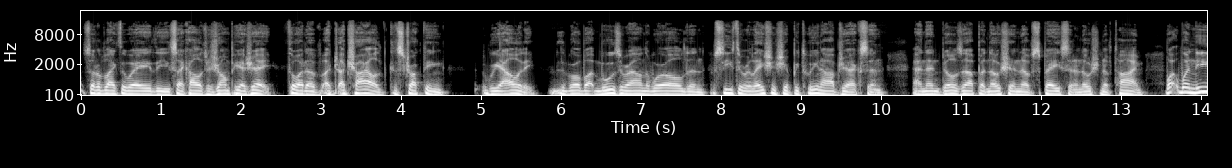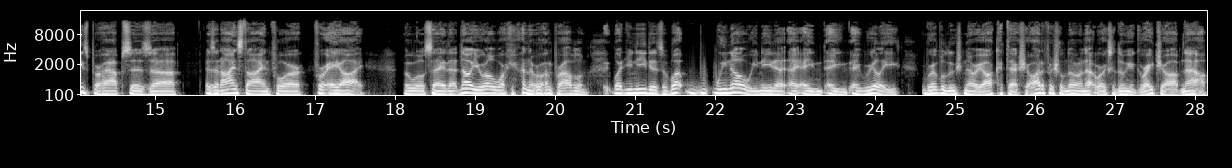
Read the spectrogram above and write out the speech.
sort of like the way the psychologist Jean Piaget thought of a, a child constructing reality. The robot moves around the world and sees the relationship between objects and and then builds up a notion of space and a notion of time. What one needs, perhaps, is uh, is an Einstein for for AI who will say that no, you're all working on the wrong problem. What you need is what we know. We need a, a, a, a, really revolutionary architecture. Artificial neural networks are doing a great job now,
